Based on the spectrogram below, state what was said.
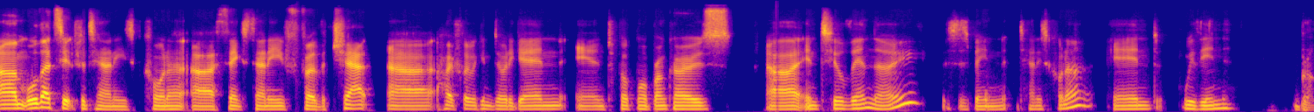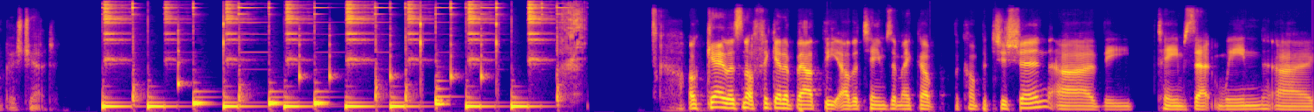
Um, well, that's it for Townie's corner. Uh, thanks, Townie, for the chat. Uh, hopefully, we can do it again and talk more Broncos. Uh, until then, though, this has been Townie's corner and within Broncos chat. Okay, let's not forget about the other teams that make up the competition. Uh, the teams that win uh,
